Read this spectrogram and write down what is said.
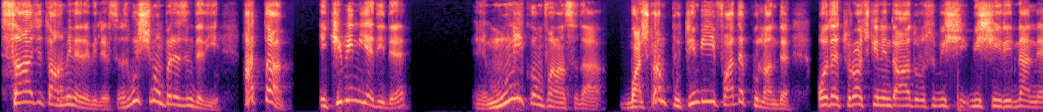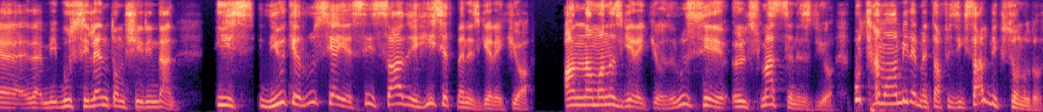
Sadece tahmin edebilirsiniz. Bu Şimon Peres'in dediği. Hatta 2007'de e, Münih konferansında Başkan Putin bir ifade kullandı. O da Troçki'nin daha doğrusu bir, şi- bir şiirinden, e, bu Silentom şiirinden. İs- diyor ki Rusya'yı siz sadece hissetmeniz gerekiyor. Anlamanız gerekiyor. Rusya'yı ölçmezsiniz diyor. Bu tamamıyla metafiziksel bir konudur.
